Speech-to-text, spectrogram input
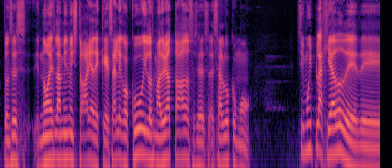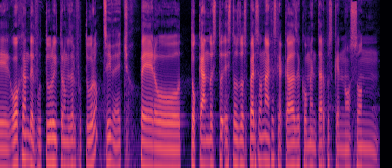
Entonces, no es la misma historia de que sale Goku y los madrió a todos. O sea, es, es algo como... Sí, muy plagiado de, de Gohan del futuro y Trunks del futuro. Sí, de hecho. Pero tocando esto- estos dos personajes que acabas de comentar, pues que no son...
